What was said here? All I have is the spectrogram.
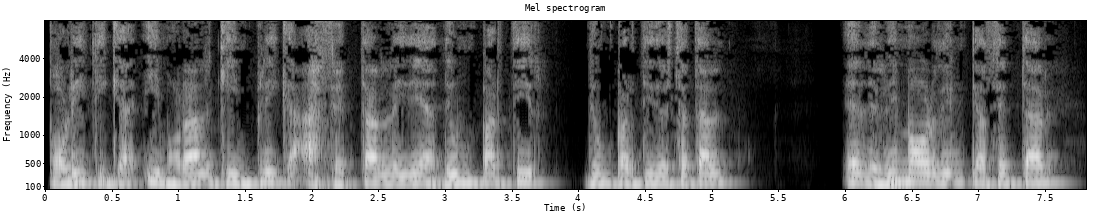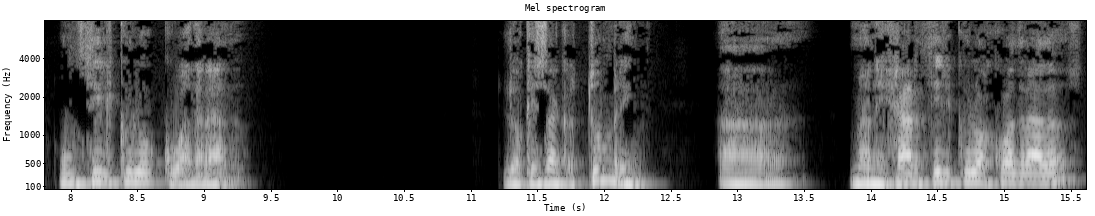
política y moral que implica aceptar la idea de un partido, de un partido estatal es del mismo orden que aceptar un círculo cuadrado. Los que se acostumbren a manejar círculos cuadrados,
